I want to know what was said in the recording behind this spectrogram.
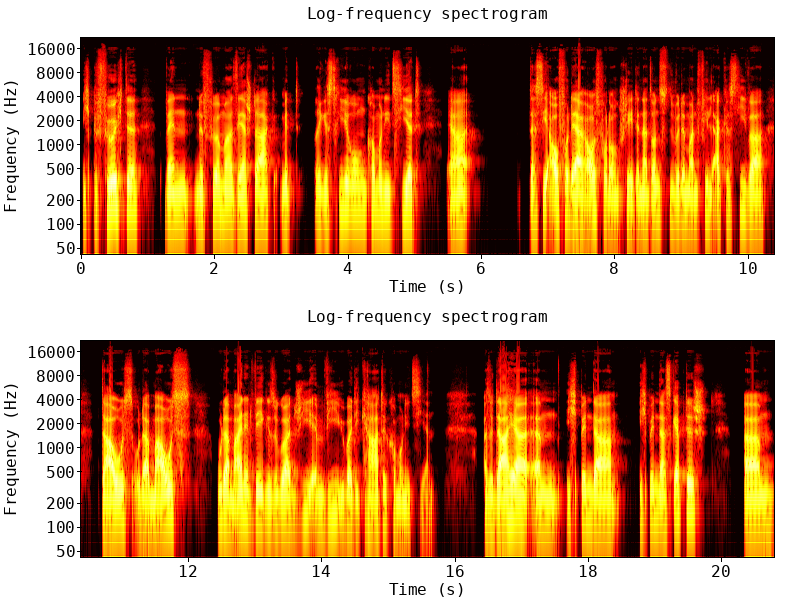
ich befürchte, wenn eine Firma sehr stark mit Registrierungen kommuniziert, ja, dass sie auch vor der Herausforderung steht. Denn ansonsten würde man viel aggressiver DAOs oder Maus oder meinetwegen sogar GMV über die Karte kommunizieren. Also daher, ähm, ich bin da, ich bin da skeptisch, ähm,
